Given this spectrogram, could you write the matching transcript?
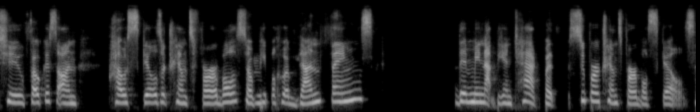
to focus on how skills are transferable so mm-hmm. people who have done things that may not be in tech but super transferable skills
